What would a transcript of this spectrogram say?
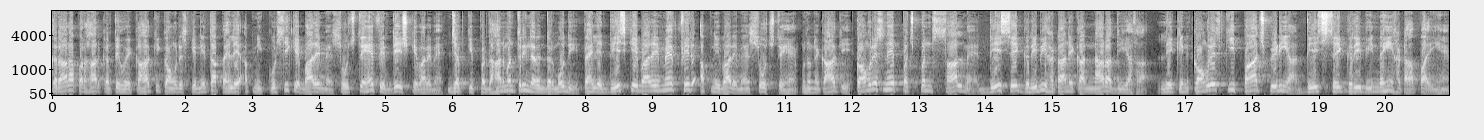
करारा प्रहार करते हुए कहा कि कांग्रेस के नेता पहले अपनी कुर्सी के बारे में सोचते हैं, फिर देश के बारे में, जबकि प्रधानमंत्री नरेंद्र मोदी पहले देश के बारे में, फिर अपने बारे में सोचते हैं। उन्होंने कहा कि कांग्रेस ने पचपन साल में देश से गरीबी हटाने का नारा दिया था, लेकिन कांग्रेस की पाँच पीढ़ियाँ देश से गरीबी नहीं हटा पाई है।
